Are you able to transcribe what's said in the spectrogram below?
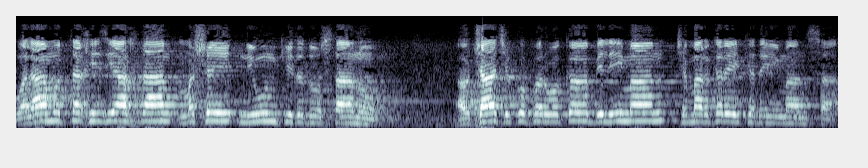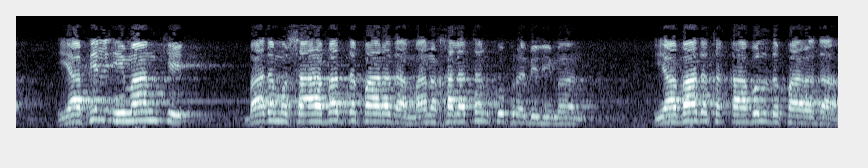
ولا متخذی اخدان مشی نیونکی د دوستانو او چا چې کفر وکړ بل ایمان چې مرګره کده ایمان سا یا بل ایمان کې بعد مصاحبت د پاره ده من خلتل کفر بل ایمان یا بعد تقابل د پاره ده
